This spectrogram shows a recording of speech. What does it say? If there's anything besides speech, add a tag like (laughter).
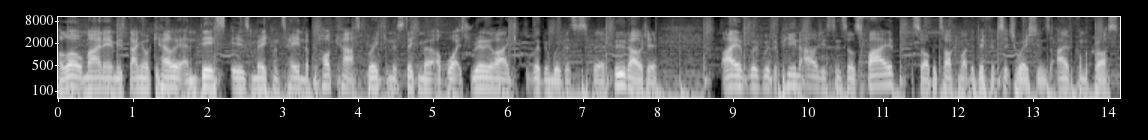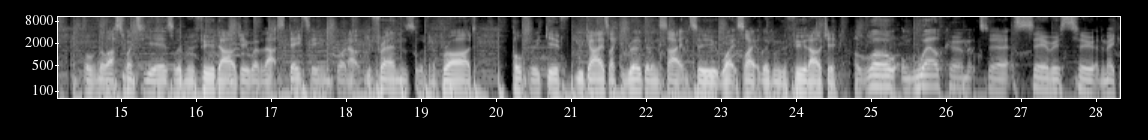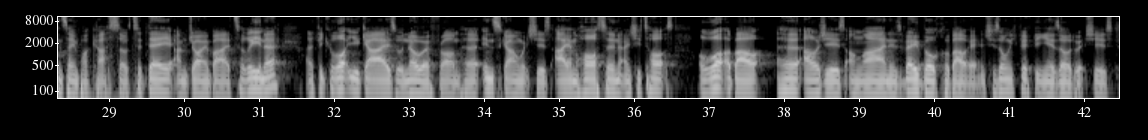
Hello, my name is Daniel Kelly, and this is May Contain, the podcast breaking the stigma of what it's really like living with a severe food allergy. I have lived with a peanut allergy since I was five, so I'll be talking about the different situations I've come across over the last 20 years living with food allergy, whether that's dating, going out with your friends, living abroad, hopefully give you guys like a really good insight into what it's like living with a food allergy. Hello and welcome to series two of the May Contain podcast. So today I'm joined by Thalina. I think a lot of you guys will know her from her Instagram, which is I am Houghton, and she talks a lot about her allergies online, is very vocal about it, and she's only 15 years old, which is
